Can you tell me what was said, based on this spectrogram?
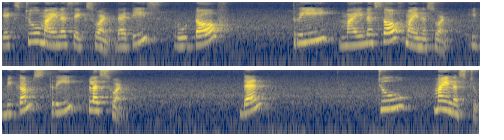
x2 minus x1 that is root of 3 minus of minus 1 it becomes 3 plus 1 then 2 minus 2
